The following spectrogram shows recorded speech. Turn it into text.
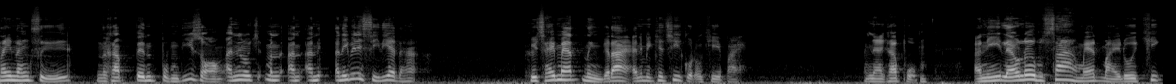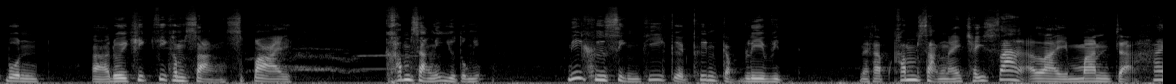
ในหนังสือนะครับเป็นปุ่มที่ 2 อันนี้เรามันอันอันอันนี้ไม่ได้ซีเรียสนะฮะ คือใช้แมทหนึ่งก็ได้ อันนี้เป็นแค่ชื่อกดโอเคไปนะครับผม อันนี้แล้วเริ่มสร้างแมทใหม่โดยคลิกบนอ่าโดยคลิกที่คำสั่ง spy คำสั่งนี้อยู่ตรงนี้ นี่คือสิ่งที่เกิดขึ้นกับ Revit นะครับคำสั่งไหนใช้สร้างอะไรมันจะให้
